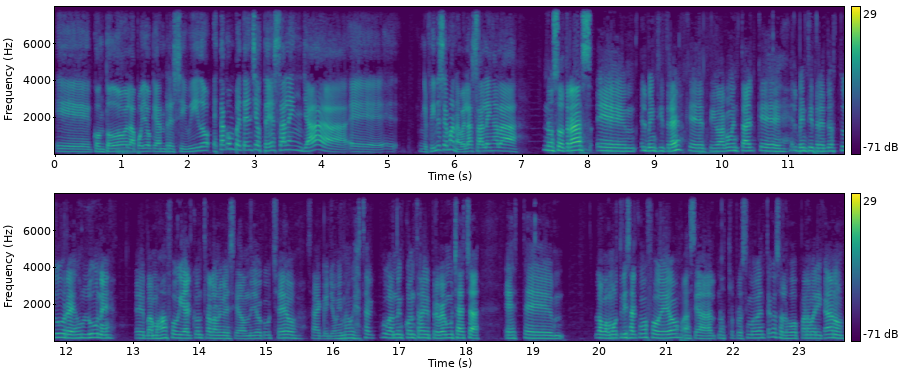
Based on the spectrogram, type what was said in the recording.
eh, con todo el apoyo que han recibido. Esta competencia, ustedes salen ya eh, en el fin de semana, ¿verdad? Salen a la... Nosotras, eh, el 23, que te iba a comentar que el 23 de octubre es un lunes, eh, vamos a foguear contra la universidad donde yo coacheo. O sea, que yo misma voy a estar jugando en contra de mi propia muchacha. Este, lo vamos a utilizar como fogueo hacia nuestro próximo evento, que son los Juegos Panamericanos.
